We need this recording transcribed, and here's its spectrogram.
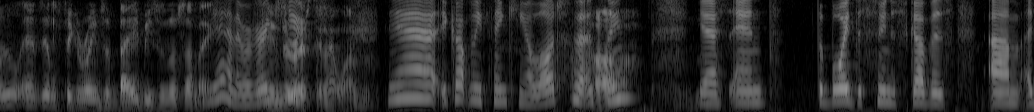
little, and little figurines of babies in or something. Yeah, they were very cute. Interesting, that one. Yeah, it got me thinking a lot. That Ah. scene. Yes, and the boy dis- soon discovers um, a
